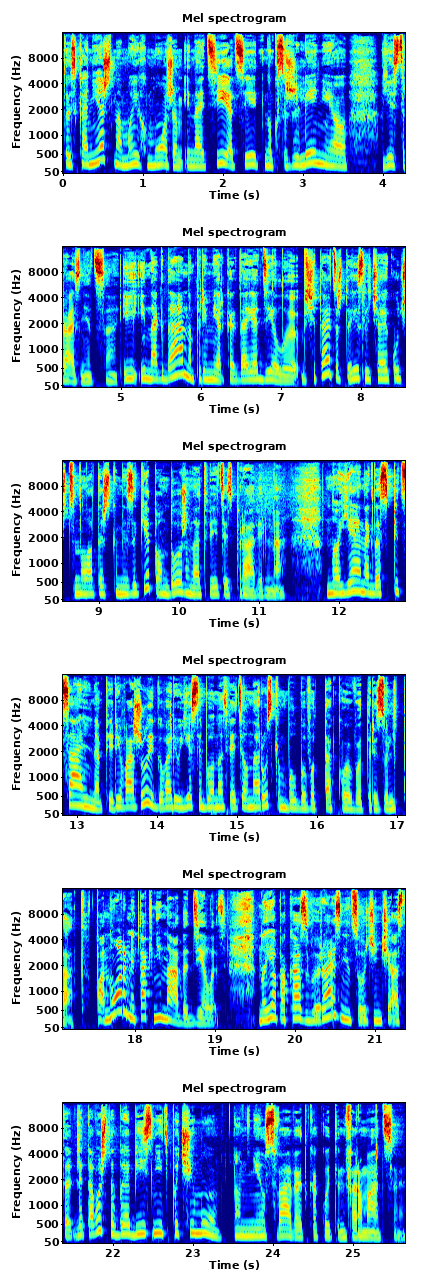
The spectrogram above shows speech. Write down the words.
То есть, конечно, мы их можем и найти, и отсеять, но, к сожалению, есть разница. И иногда, например, когда я делаю делаю. Считается, что если человек учится на латышском языке, то он должен ответить правильно. Но я иногда специально перевожу и говорю, если бы он ответил на русском, был бы вот такой вот результат. По норме так не надо делать. Но я показываю разницу очень часто для того, чтобы объяснить, почему он не усваивает какую-то информацию.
